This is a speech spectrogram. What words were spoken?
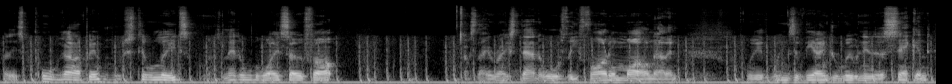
But it's Paul Gallopin who still leads, has led all the way so far as they race down towards the final mile now then with Wings of the Angel moving into the second.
